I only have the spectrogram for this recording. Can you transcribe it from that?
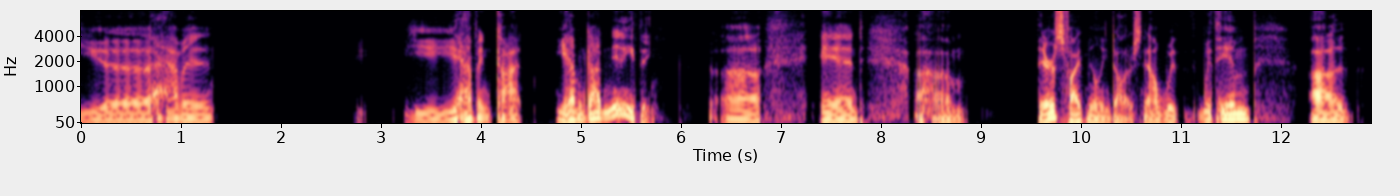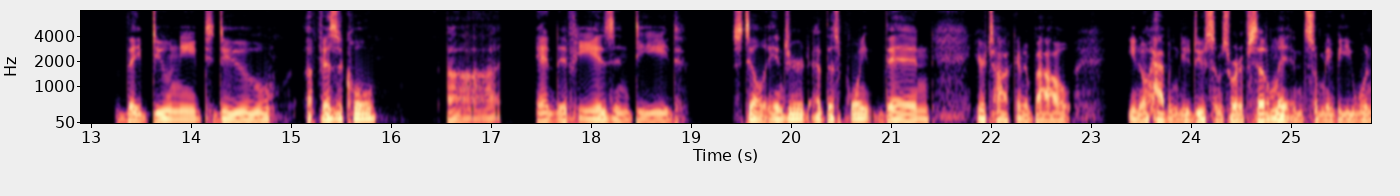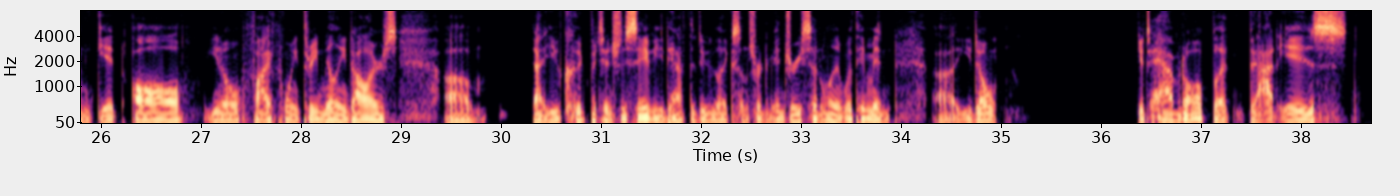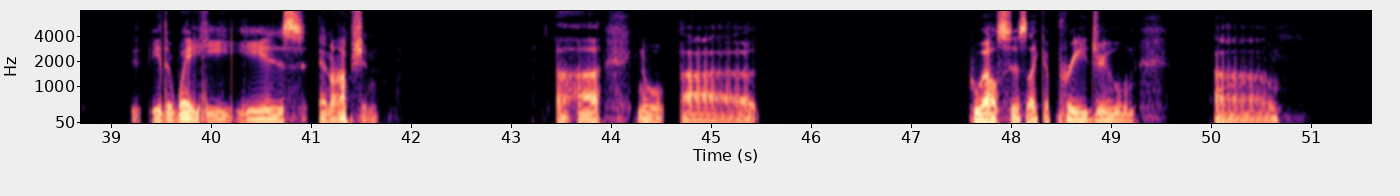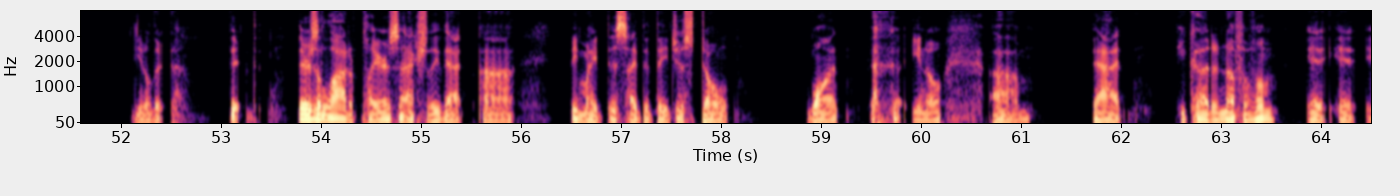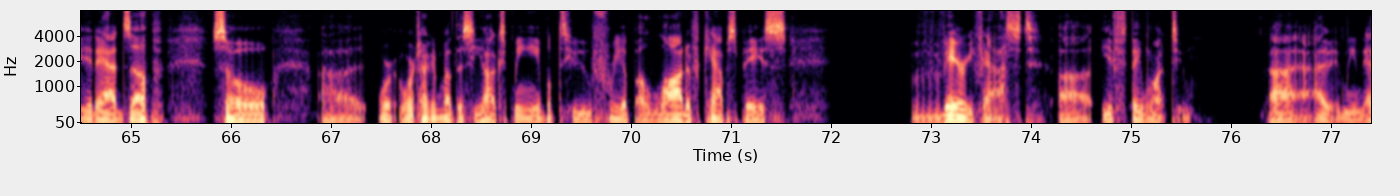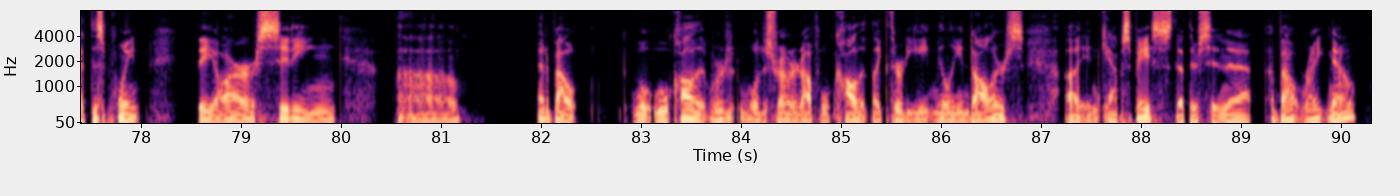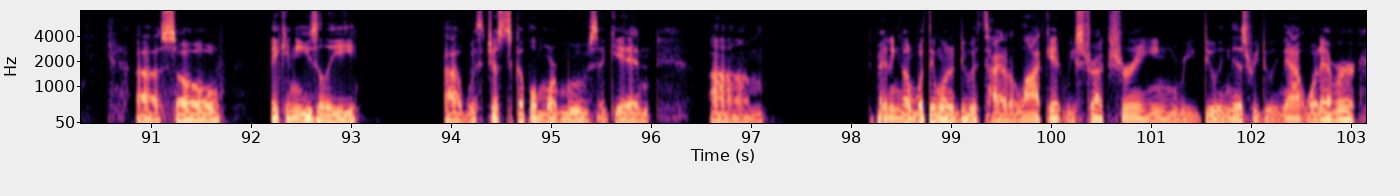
you haven't you haven't got you haven't gotten anything uh and um there's five million dollars. Now with with him uh they do need to do a physical uh and if he is indeed still injured at this point then you're talking about you know having to do some sort of settlement. And so maybe you wouldn't get all you know 5.3 million dollars um that you could potentially save. You'd have to do like some sort of injury settlement with him, and uh, you don't get to have it all. But that is either way, he he is an option. Uh, you know, uh, who else is like a pre June? Um, you know, there, there, there's a lot of players actually that uh, they might decide that they just don't want you know, um, that you cut enough of them, it it, it adds up. So uh, we're we're talking about the Seahawks being able to free up a lot of cap space very fast uh, if they want to. Uh, I, I, mean, at this point, they are sitting uh, at about we'll we'll call it we will just round it off. We'll call it like thirty eight million dollars uh, in cap space that they're sitting at about right now. Uh, so they can easily, uh, with just a couple more moves again, um, depending on what they want to do with Tyler Lockett, restructuring, redoing this, redoing that, whatever,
